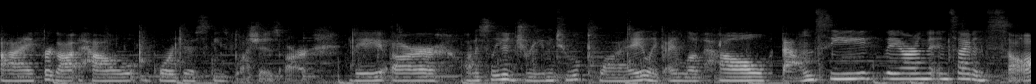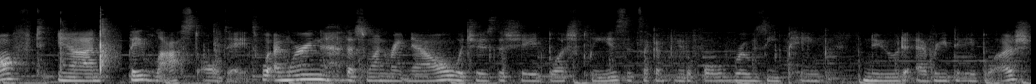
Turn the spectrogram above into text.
I forgot how gorgeous these blushes are. They are honestly a dream to apply. Like I love how bouncy they are on the inside and soft and they last all day. It's what I'm wearing this one right now, which is the shade Blush Please. It's like a beautiful rosy pink nude everyday blush.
